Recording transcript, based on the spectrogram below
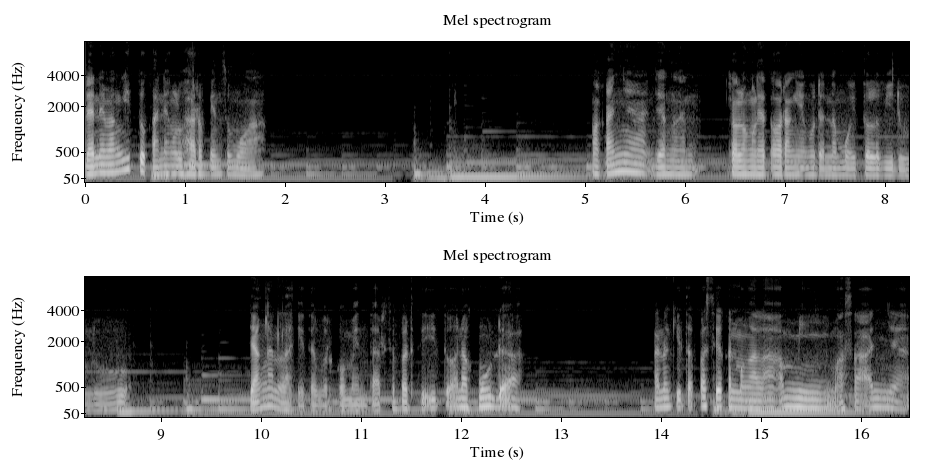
Dan emang itu kan yang lu harapin semua. Makanya jangan kalau ngeliat orang yang udah nemu itu lebih dulu janganlah kita berkomentar seperti itu anak muda. Karena kita pasti akan mengalami masanya.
